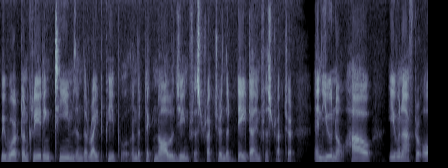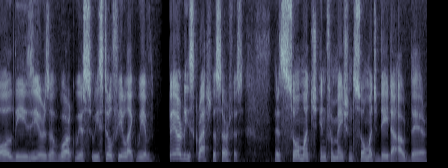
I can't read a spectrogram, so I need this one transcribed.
We worked on creating teams and the right people and the technology infrastructure and the data infrastructure. And you know how even after all these years of work, we are, we still feel like we have barely scratched the surface. There's so much information, so much data out there.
